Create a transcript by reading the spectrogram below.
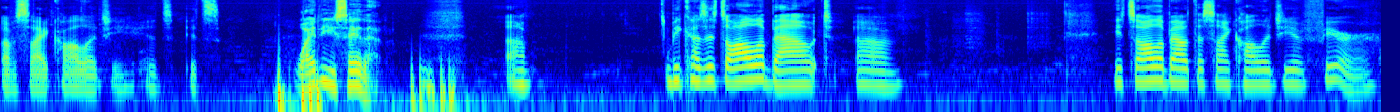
of psychology. It's it's. Why do you say that? Um, because it's all about um, it's all about the psychology of fear.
